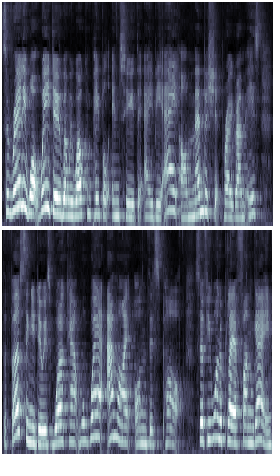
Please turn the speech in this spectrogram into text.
So really what we do when we welcome people into the ABA, our membership program is the first thing you do is work out, well, where am I on this path? So if you want to play a fun game,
